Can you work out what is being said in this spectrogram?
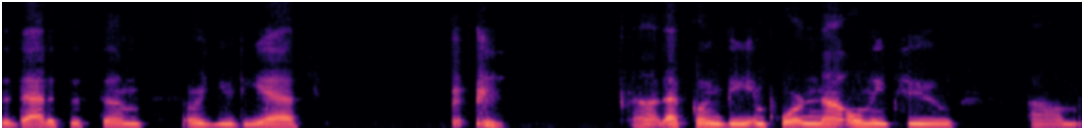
the data system or UDS, uh, that's going to be important not only to um,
